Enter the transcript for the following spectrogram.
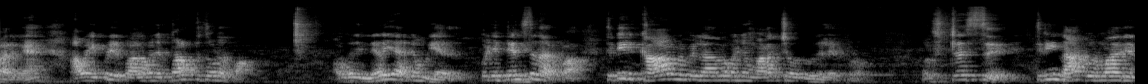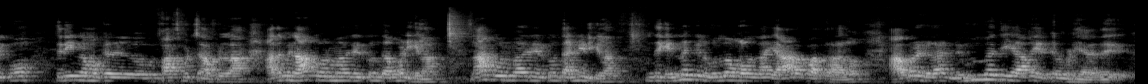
பாருங்க. அவன் எப்படி இருப்பான் கொஞ்சம் பரப்பத்தோட இருப்பான். அவன் கொஞ்சம் நிலையா இருக்க முடியாது. கொஞ்சம் டென்ஷனா இருப்பான். திடீர்னு காரணம் இல்லாம கொஞ்சம் மனச்சோர்வுகள் ஏற்படும். ஒரு ஸ்ட்ரெஸ் திடீர்னு நாக்கு ஒரு மாதிரி இருக்கும். திடீர்னு நமக்கு ஃபாஸ்ட் ஃபுட் சாப்பிடலாம். அதுமாதிரி நாக்கு ஒரு மாதிரி இருக்கும் தம் அடிக்கலாம். நாக்கு ஒரு மாதிரி இருக்கும் தண்ணி அடிக்கலாம். இந்த எண்ணங்கள் உள்ளவங்களெல்லாம் யாரை பார்த்தாலும் அவர்களால் நிம்மதியாக இருக்க முடியாது.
